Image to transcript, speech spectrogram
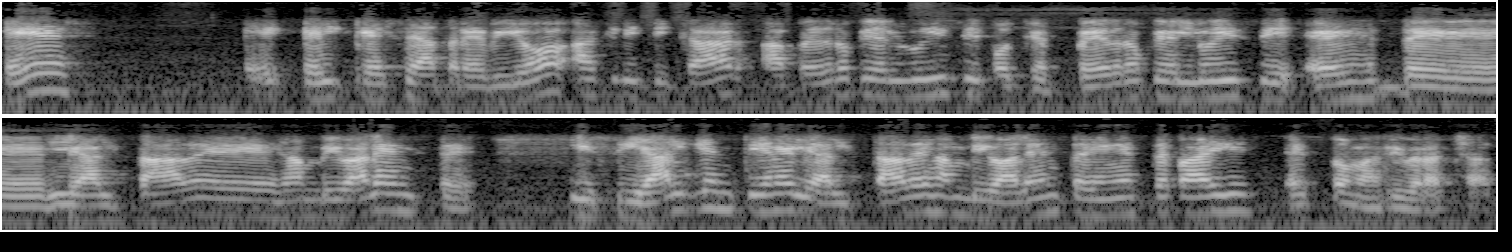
es el que se atrevió a criticar a Pedro Pierluisi porque Pedro Pierluisi es de lealtades ambivalentes. Y si alguien tiene lealtades ambivalentes en este país es Tomás Rivera Chat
